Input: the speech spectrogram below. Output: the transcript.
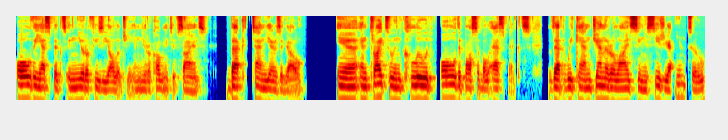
all the aspects in neurophysiology, in neurocognitive science, back 10 years ago and try to include all the possible aspects that we can generalize synesthesia into,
